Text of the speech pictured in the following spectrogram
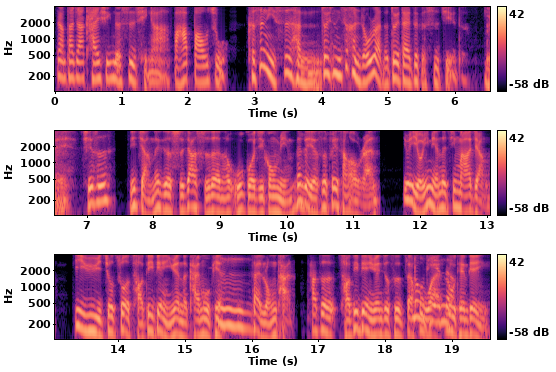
让大家开心的事情啊，把它包住。可是你是很对，你是很柔软的对待这个世界的。对，其实你讲那个十加十的呢，无国籍公民，那个也是非常偶然，因为有一年的金马奖。异域就做草地电影院的开幕片，在龙潭，他这草地电影院就是在户外露天电影，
